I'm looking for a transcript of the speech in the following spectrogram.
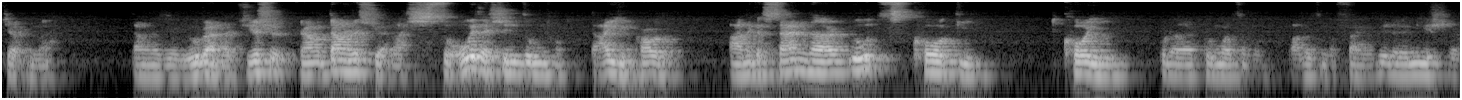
叫什么，当时就扭转了局势，然后当时选了所谓的新总统打引号的啊那个 Santa r o s k o g i 可以不知道中国怎么把它怎么翻译，对这个历史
